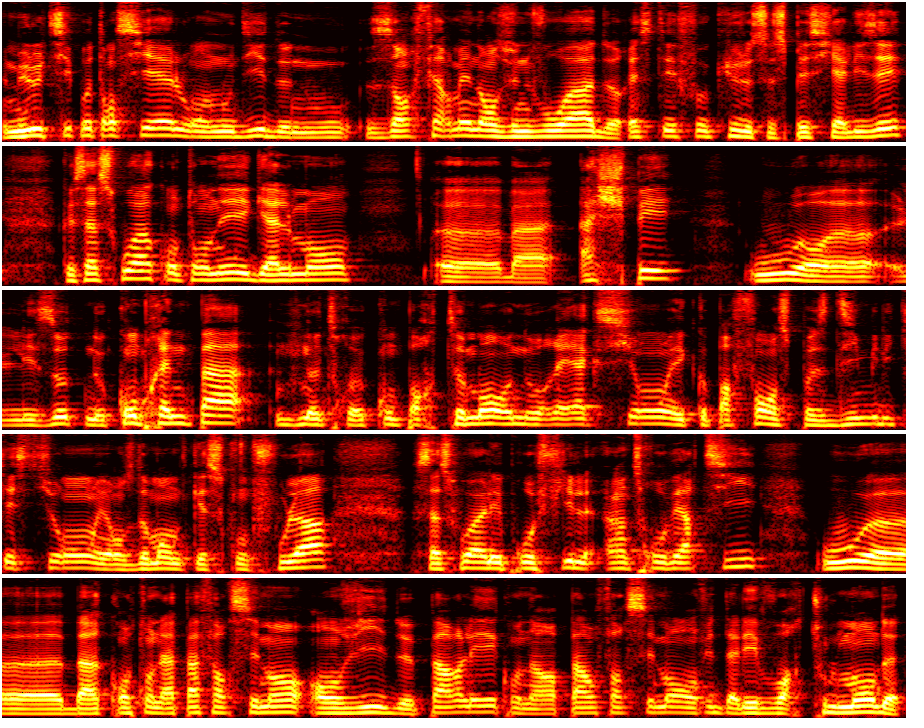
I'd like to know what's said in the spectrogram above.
multipotentiel, où on nous dit de nous enfermer dans une voie, de rester focus, de se spécialiser, que ça soit quand on est également euh, bah, HP, où euh, les autres ne comprennent pas notre comportement, nos réactions, et que parfois on se pose 10 000 questions et on se demande qu'est-ce qu'on fout là, que ça soit les profils introvertis, ou euh, bah, quand on n'a pas forcément envie de parler, qu'on n'a pas forcément envie d'aller voir tout le monde,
